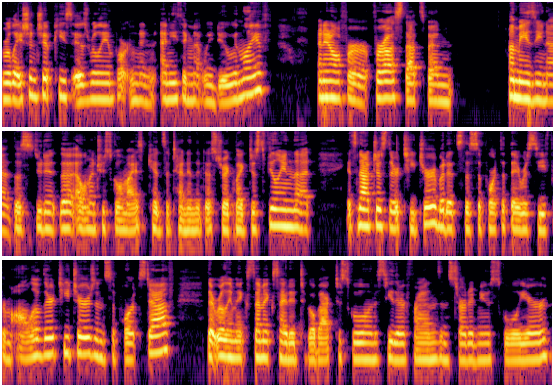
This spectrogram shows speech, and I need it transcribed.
relationship piece is really important in anything that we do in life. And you know for for us that's been amazing at the student the elementary school my kids attend in the district like just feeling that it's not just their teacher, but it's the support that they receive from all of their teachers and support staff that really makes them excited to go back to school and to see their friends and start a new school year.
